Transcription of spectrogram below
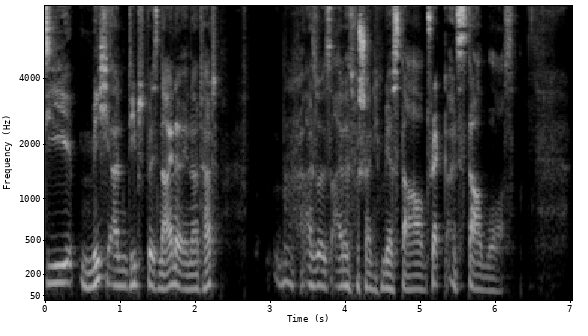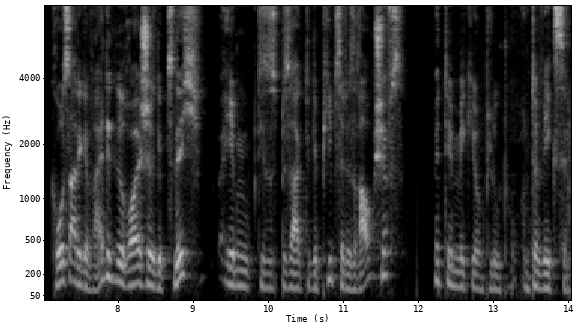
die mich an Deep Space Nine erinnert hat. Also ist alles wahrscheinlich mehr Star Trek als Star Wars. Großartige weitere Geräusche gibt's nicht. Eben dieses besagte Gepiepse des Raumschiffs, mit dem Mickey und Pluto unterwegs sind.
